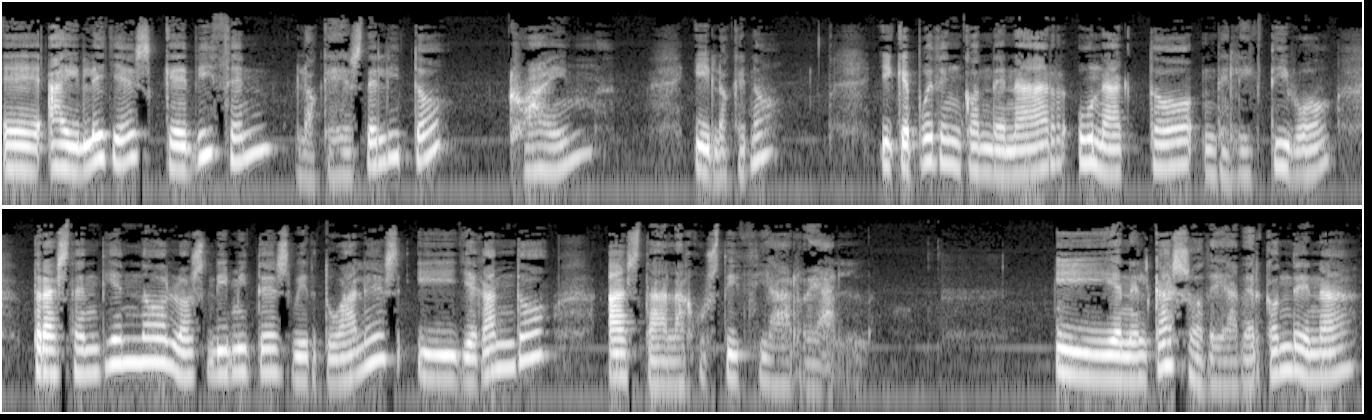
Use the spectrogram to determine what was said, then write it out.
eh, hay leyes que dicen lo que es delito, crime, y lo que no, y que pueden condenar un acto delictivo trascendiendo los límites virtuales y llegando hasta la justicia real. Y en el caso de haber condena,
